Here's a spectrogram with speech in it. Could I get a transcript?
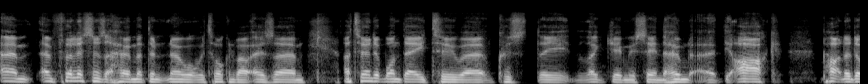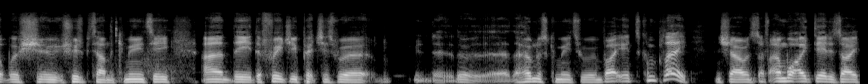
Um, and for the listeners at home that don't know what we're talking about, is um, I turned up one day to because uh, the like Jamie was saying, the home uh, the Arc partnered up with Shrewsbury Town, the community, and the the 3G pitches were the, the, the homeless community were invited to come play and shower and stuff. And what I did is I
